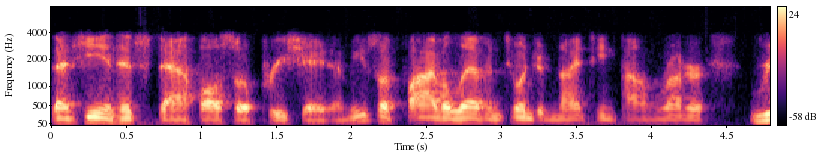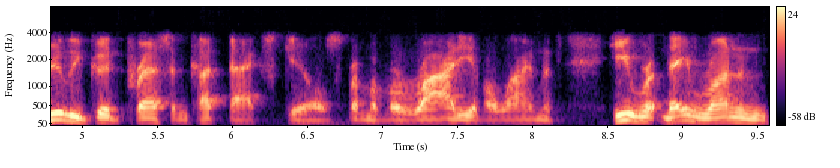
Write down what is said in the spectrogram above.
that he and his staff also appreciate him. He's a 5'11", 219 pound runner, really good press and cutback skills from a variety of alignments. He they run in,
